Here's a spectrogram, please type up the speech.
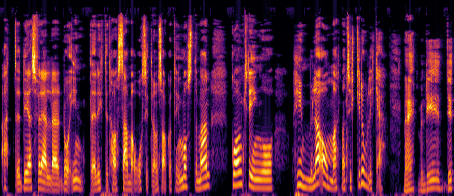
att deras föräldrar då inte riktigt har samma åsikter om saker och ting? Måste man gå omkring och hymla om att man tycker olika? Nej, men det, det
